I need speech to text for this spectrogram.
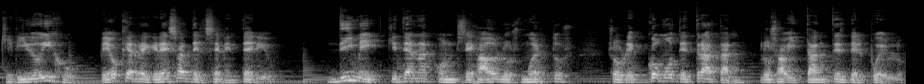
Querido hijo, veo que regresas del cementerio. Dime qué te han aconsejado los muertos sobre cómo te tratan los habitantes del pueblo.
